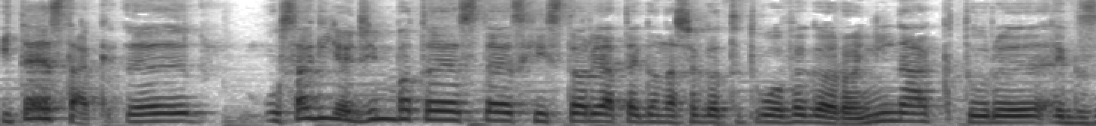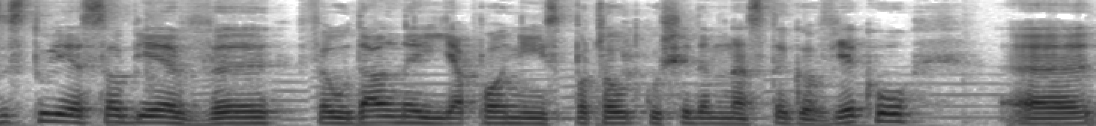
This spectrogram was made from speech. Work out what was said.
I to jest tak. Y, Usagi Yojimbo to jest, to jest historia tego naszego tytułowego Ronina, który egzystuje sobie w feudalnej Japonii z początku XVII wieku. E,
